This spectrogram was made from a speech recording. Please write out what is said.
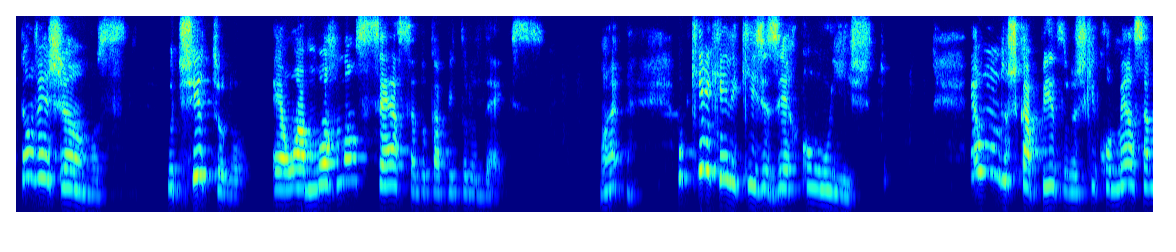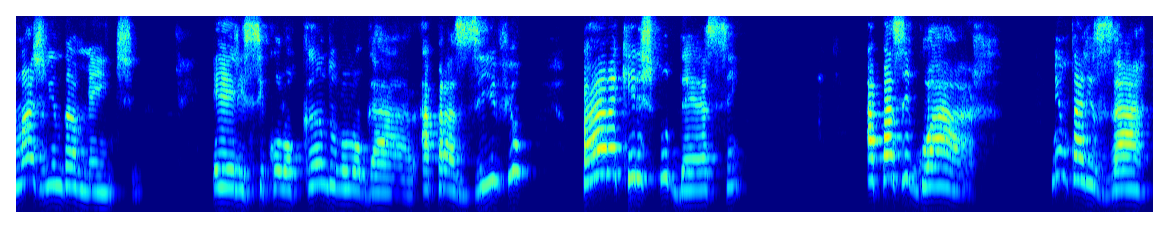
Então vejamos, o título é o amor não cessa do capítulo 10. É? O que, é que ele quis dizer com isto? É um dos capítulos que começa mais lindamente, ele se colocando no lugar aprazível para que eles pudessem apaziguar, mentalizar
